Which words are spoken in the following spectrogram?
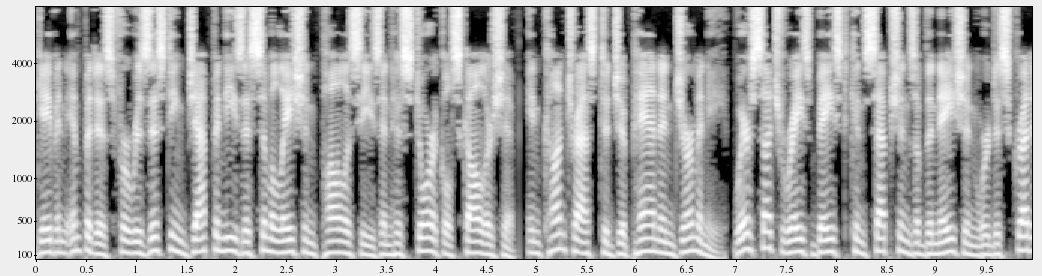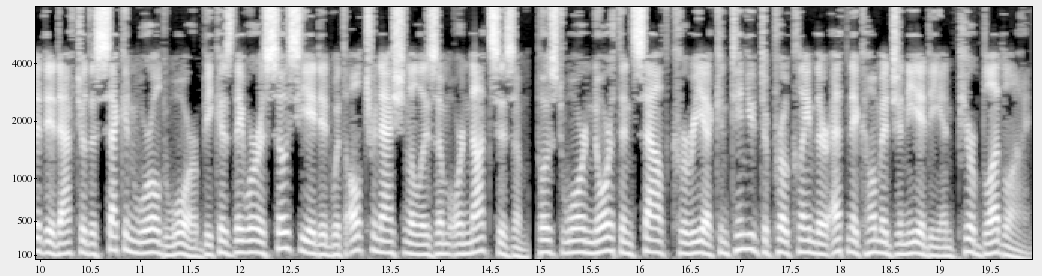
gave an impetus for resisting Japanese assimilation policies and historical scholarship, in contrast to Japan and Germany, where such race-based conceptions of the nation were discredited after the Second World War because they were associated with ultranationalism or Nazism. Post-war North and South Korea continued to proclaim their ethnic homogeneity and pure bloodline.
